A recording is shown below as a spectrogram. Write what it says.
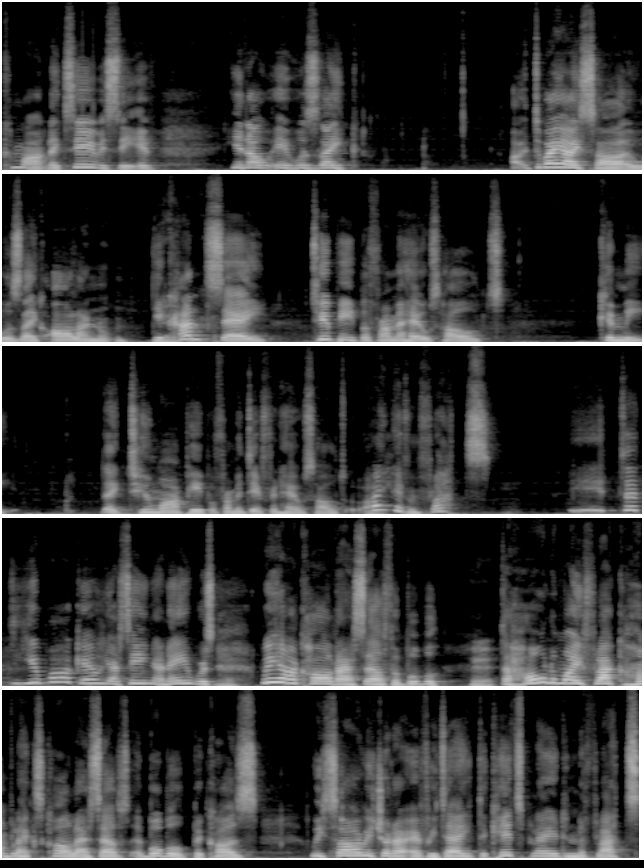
come on, like seriously, if you know, it was like uh, the way I saw it was like all or nothing. You Yeah. can't say two people from a household can meet like two more people from a different household. I live in flats. You, that- you walk out, you're seeing your neighbours. Yeah. We all called ourselves a bubble. yeah The whole of my flat complex called ourselves a bubble because we saw each other every day. The kids played in the flats.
